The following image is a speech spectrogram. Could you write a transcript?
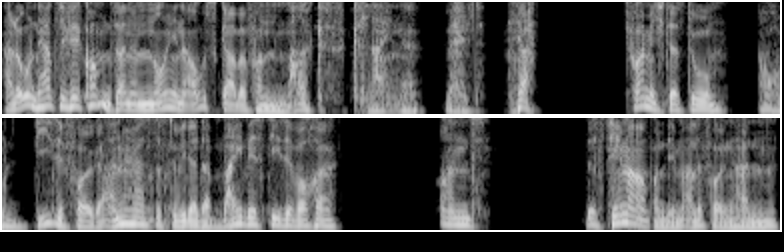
Hallo und herzlich willkommen zu einer neuen Ausgabe von Marks kleine Welt. Ja, ich freue mich, dass du auch diese Folge anhörst, dass du wieder dabei bist diese Woche. Und das Thema, von dem alle Folgen handeln,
